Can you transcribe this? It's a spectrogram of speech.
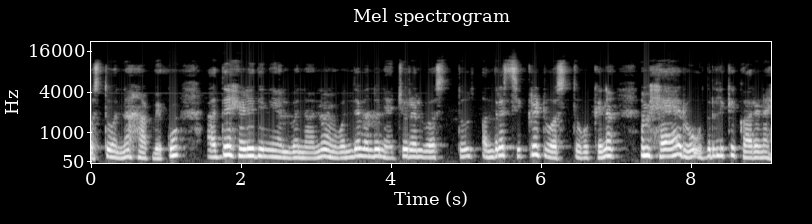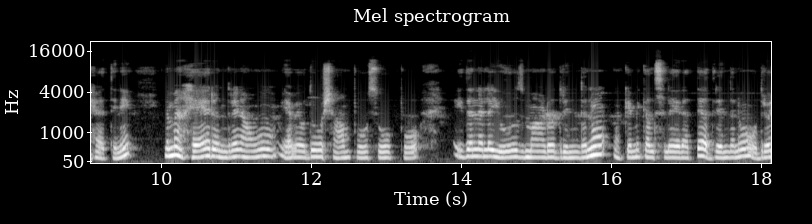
ವಸ್ತುವನ್ನು ಹಾಕಬೇಕು. ಅದೇ ಹೇಳಿದ್ದೀನಿ ಅಲ್ವ ನಾನು, ಒಂದೇ ಒಂದು ನ್ಯಾಚುರಲ್ ವಸ್ತು ಅಂದರೆ ಸೀಕ್ರೆಟ್ ವಸ್ತು, ಓಕೆನಾ? ನಮ್ಮ ಹೇರು ಉದುರಲಿಕ್ಕೆ ಕಾರಣ ಹೇಳ್ತೀನಿ. ನಮ್ಮ ಹೇರ್ ಅಂದರೆ ನಾವು ಯಾವ್ಯಾವುದೋ ಶಾಂಪು, ಸೋಪು ಇದನ್ನೆಲ್ಲ ಯೂಸ್ ಮಾಡೋದ್ರಿಂದನೂ ಕೆಮಿಕಲ್ಸ್ ಎಲ್ಲ ಇರುತ್ತೆ, ಅದರಿಂದನೂ ಉದುರೋ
